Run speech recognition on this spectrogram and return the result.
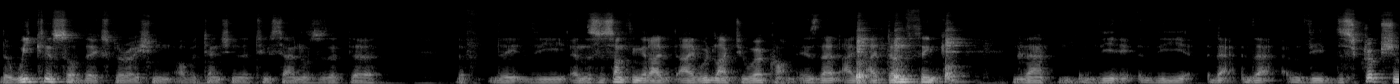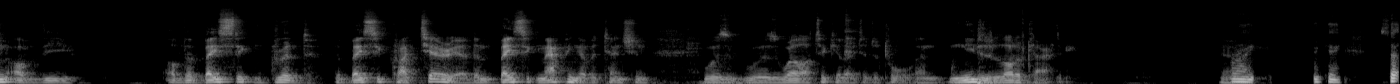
The weakness of the exploration of attention in the two sandals is that the the the, the and this is something that I, I would like to work on is that I, I don't think that the the that the, the description of the of the basic grid, the basic criteria, the basic mapping of attention was was well articulated at all and needed a lot of clarity. Yeah. Right. Okay. So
